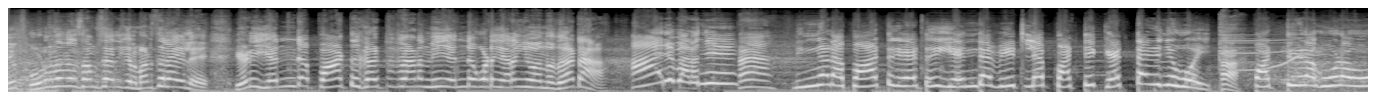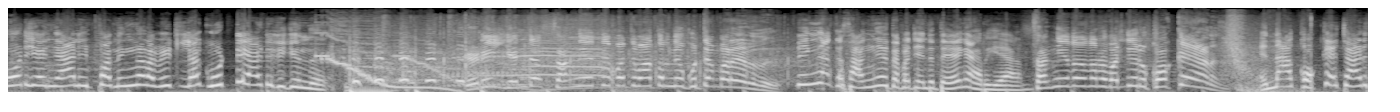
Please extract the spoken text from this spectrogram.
നീ കൂടുതലൊന്നും സംസാരിക്കണം മനസ്സിലായില്ലേ? എടി എന്റെ പാട്ട് കേട്ടിട്ടാണ് നീ എന്റെ കൂടെ ഇറങ്ങി വന്നത് കേട്ടാ? ആര് പറഞ്ഞു. നിങ്ങളുടെ പാട്ട് കേട്ട് എന്റെ വീട്ടിലെ പട്ടി കെട്ടഴിഞ്ഞു പോയി. പട്ടിയുടെ കൂടെ ഓടിയ ഞാൻ ഇപ്പൊ നിങ്ങളുടെ വീട്ടിലെ കുട്ടിയായിട്ടിരിക്കുന്നു. എടി എന്റെ സംഗീതത്തെ പറ്റി മാത്രം നീ കുറ്റം പറയരുത്. നിങ്ങൾക്ക് സംഗീതത്തെ പറ്റി എന്റെ തേങ്ങ അറിയാം സംഗീതം എന്ന് പറഞ്ഞാൽ വലിയൊരു കൊക്കയാണ്. എന്നാ കൊക്കെ ചാടി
